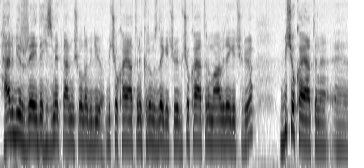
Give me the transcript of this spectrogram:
her bir reyde hizmet vermiş olabiliyor. Birçok hayatını kırmızıda geçiriyor, birçok hayatını mavide geçiriyor. Birçok hayatını e,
